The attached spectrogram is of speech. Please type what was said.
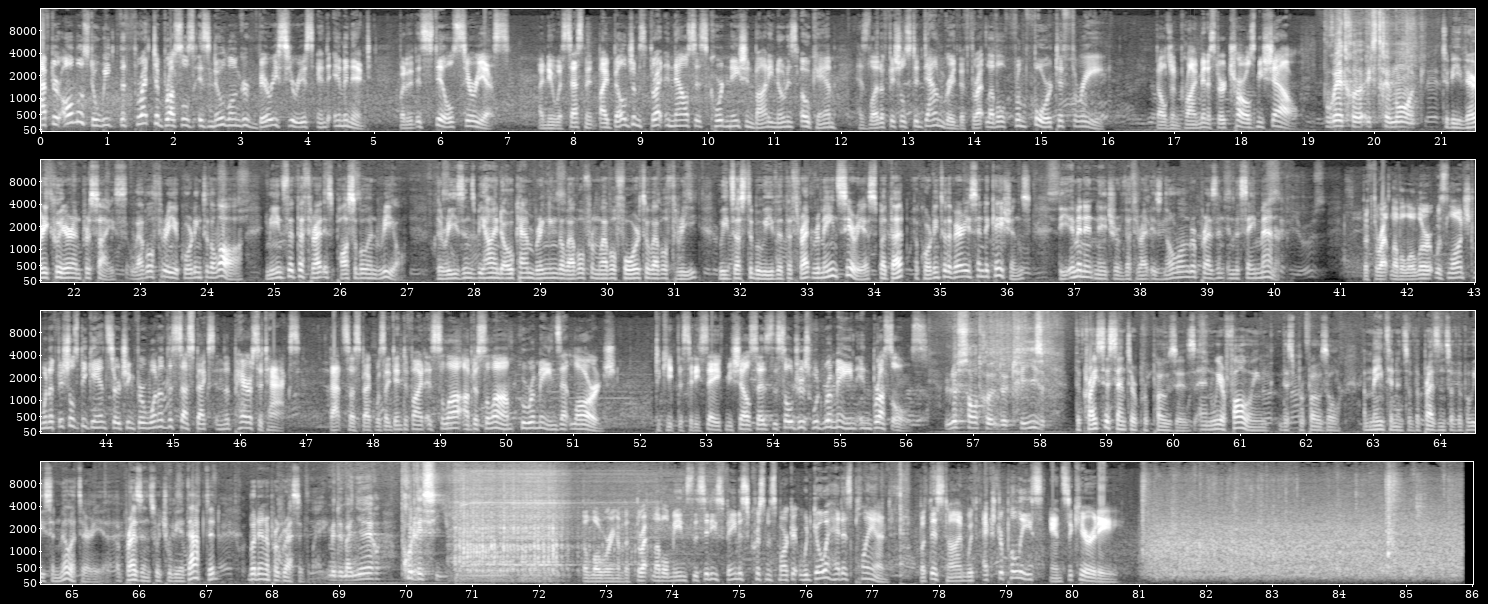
After almost a week, the threat to Brussels is no longer very serious and imminent, but it is still serious. A new assessment by Belgium's threat analysis coordination body known as OCAM has led officials to downgrade the threat level from 4 to 3. Belgian Prime Minister Charles Michel. To be very clear and precise, level 3 according to the law means that the threat is possible and real. The reasons behind OCAM bringing the level from level 4 to level 3 leads us to believe that the threat remains serious, but that, according to the various indications, the imminent nature of the threat is no longer present in the same manner. The threat level alert was launched when officials began searching for one of the suspects in the Paris attacks. That suspect was identified as Salah Abdeslam, who remains at large. To keep the city safe, Michel says the soldiers would remain in Brussels le centre de crise. The Crisis Center proposes, and we are following this proposal, a maintenance of the presence of the police and military, a presence which will be adapted, but in a progressive way. Mais de manière progressive. The lowering of the threat level means the city's famous Christmas market would go ahead as planned, but this time with extra police and security.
